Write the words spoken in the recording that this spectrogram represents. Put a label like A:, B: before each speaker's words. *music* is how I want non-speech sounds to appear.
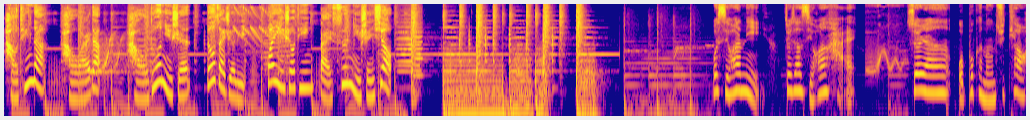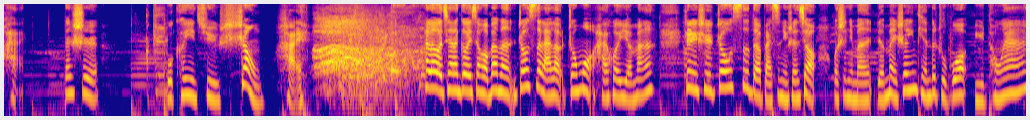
A: 好听的，好玩的，好多女神都在这里，欢迎收听《百思女神秀》。
B: 我喜欢你，就像喜欢海。虽然我不可能去跳海，但是我可以去上海。Hello，我亲爱的各位小伙伴们，周四来了，周末还会远吗？这里是周四的百思女神秀，我是你们人美声音甜的主播雨桐啊。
